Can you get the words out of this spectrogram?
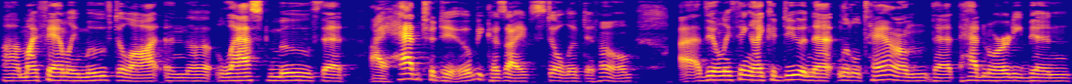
Uh, my family moved a lot, and the last move that I had to do because I still lived at home, uh, the only thing I could do in that little town that hadn't already been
